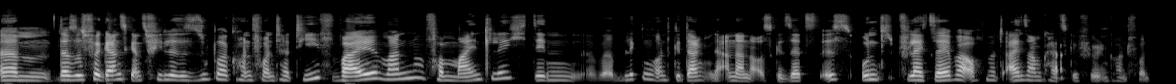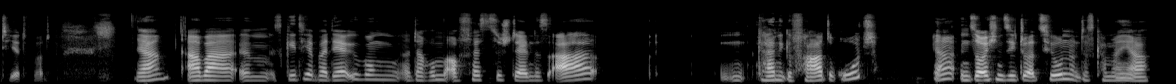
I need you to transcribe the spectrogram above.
Ähm, das ist für ganz, ganz viele super konfrontativ, weil man vermeintlich den äh, Blicken und Gedanken der anderen ausgesetzt ist und vielleicht selber auch mit Einsamkeitsgefühlen konfrontiert wird. Ja, aber ähm, es geht hier bei der Übung darum, auch festzustellen, dass A, keine Gefahr droht, ja, in solchen Situationen, und das kann man ja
